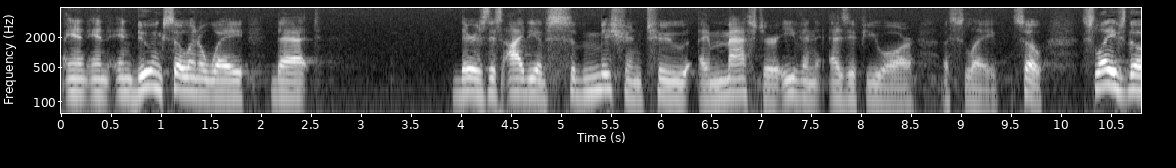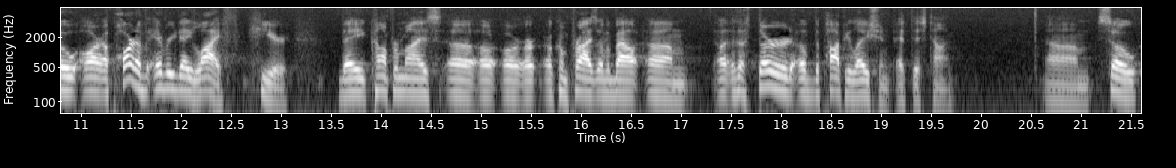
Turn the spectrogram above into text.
and, and, and doing so in a way that there's this idea of submission to a master, even as if you are a slave. So, slaves, though, are a part of everyday life here. They compromise uh, or, or, or, comprise of about um, a third of the population at this time. Um, so,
